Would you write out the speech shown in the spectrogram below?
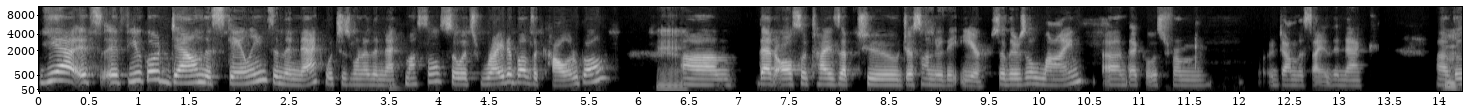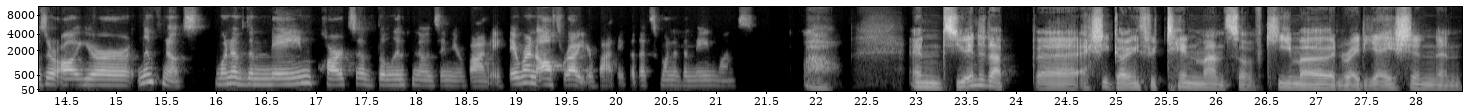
yeah, it's if you go down the scalenes in the neck, which is one of the neck muscles. So it's right above the collarbone. Yeah. Um, that also ties up to just under the ear. So there's a line uh, that goes from down the side of the neck uh, mm. Those are all your lymph nodes, one of the main parts of the lymph nodes in your body. They run all throughout your body, but that's one of the main ones. Wow. And you ended up uh, actually going through 10 months of chemo and radiation and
